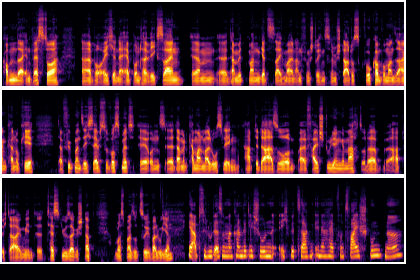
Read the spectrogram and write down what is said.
kommender Investor äh, bei euch in der App unterwegs sein, ähm, äh, damit man jetzt, sag ich mal, in Anführungsstrichen zu einem Status quo kommt, wo man sagen kann, okay, da fühlt man sich selbstbewusst mit äh, und äh, damit kann man mal loslegen. Habt ihr da so äh, Fallstudien gemacht oder äh, habt euch da irgendwie einen äh, Test-User geschnappt, um das mal so zu evaluieren? Ja, absolut. Also man kann wirklich schon, ich würde sagen, innerhalb von zwei Stunden, ne,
